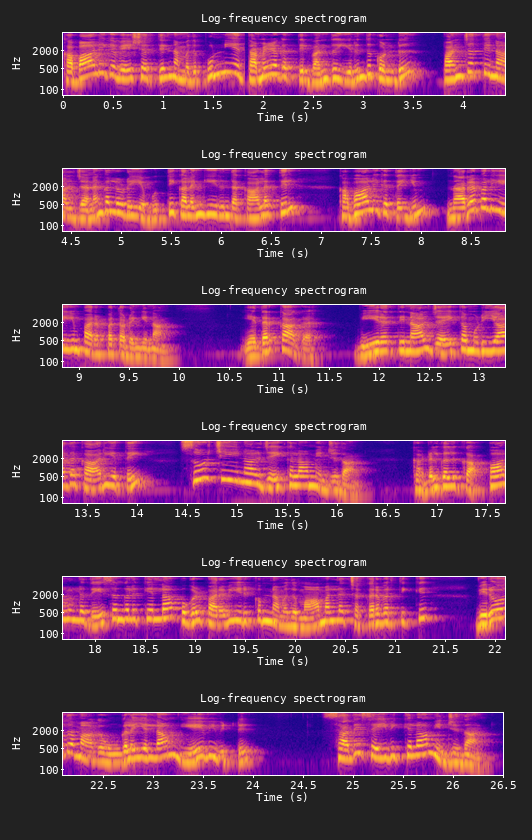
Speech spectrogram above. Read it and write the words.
கபாலிக வேஷத்தில் நமது புண்ணிய தமிழகத்தில் வந்து இருந்து கொண்டு பஞ்சத்தினால் ஜனங்களுடைய புத்தி கலங்கியிருந்த காலத்தில் கபாலிகத்தையும் நரபலியையும் பரப்பத் தொடங்கினான். எதற்காக? வீரத்தினால் ஜெயிக்க முடியாத காரியத்தை சூழ்ச்சியினால் ஜெயிக்கலாம் என்றுதான். கடல்களுக்கு அப்பாலுள்ள தேசங்களுக்கெல்லாம் புகழ் பரவியிருக்கும் நமது மாமல்ல சக்கரவர்த்திக்கு விரோதமாக உங்களையெல்லாம் ஏவி விட்டு சதி செய்விக்கலாம் என்றுதான்.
